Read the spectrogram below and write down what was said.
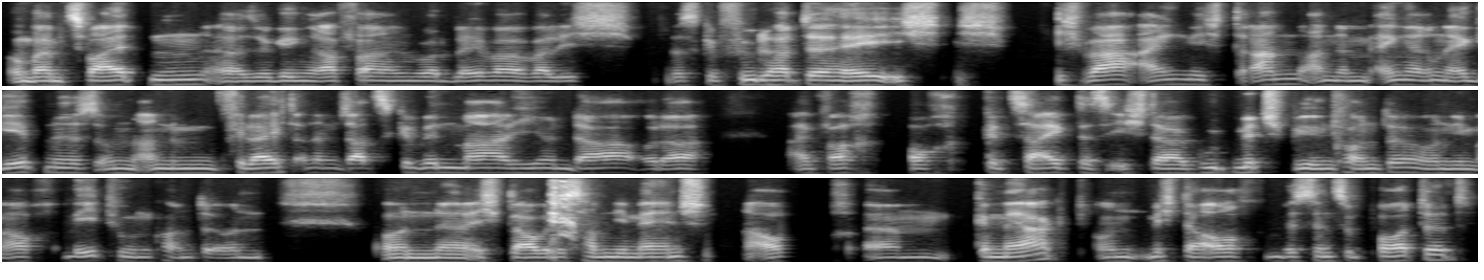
Und beim zweiten, also gegen Rafa und Rod Laver, weil ich das Gefühl hatte, hey, ich, ich, ich war eigentlich dran an einem engeren Ergebnis und an einem, vielleicht an einem Satzgewinn mal hier und da oder einfach auch gezeigt, dass ich da gut mitspielen konnte und ihm auch wehtun konnte. Und, und äh, ich glaube, das haben die Menschen auch ähm, gemerkt und mich da auch ein bisschen supportet.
